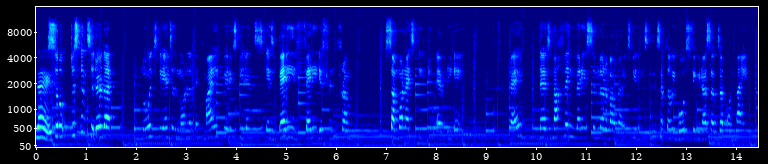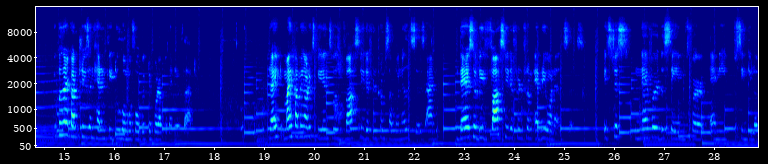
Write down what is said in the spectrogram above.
Right. So just consider that no experience is monolithic. My queer experience is very, very different from someone I speak to every day. Right? There's nothing very similar about our experiences except that we both figured ourselves out online because our country is inherently too homophobic to put up with any of that. Right? My coming out experience was vastly different from someone else's, and theirs will be vastly different from everyone else's. It's just never the same for any singular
